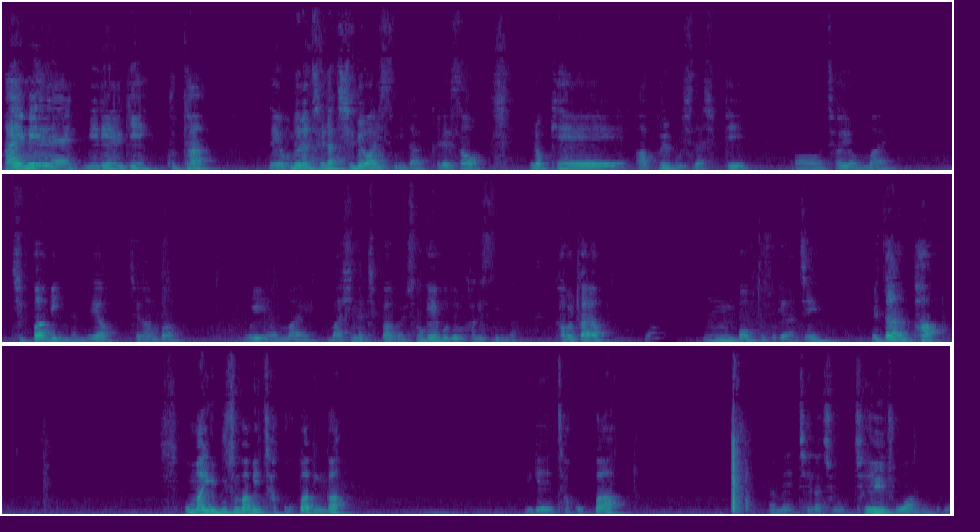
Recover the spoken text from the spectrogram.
하이밀 미리일기 9탄 네 오늘은 제가 집에 와 있습니다. 그래서 이렇게 앞을 보시다시피 어, 저희 엄마의 집밥이 있는데요. 제가 한번 우리 엄마의 맛있는 집밥을 소개해 보도록 하겠습니다. 가볼까요? 음 뭐부터 소개하지? 일단은 밥. 엄마 이게 무슨 밥이? 잡곡밥인가? 이게 잡곡밥. 그 다음에 제가 조- 제일 좋아하는 거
